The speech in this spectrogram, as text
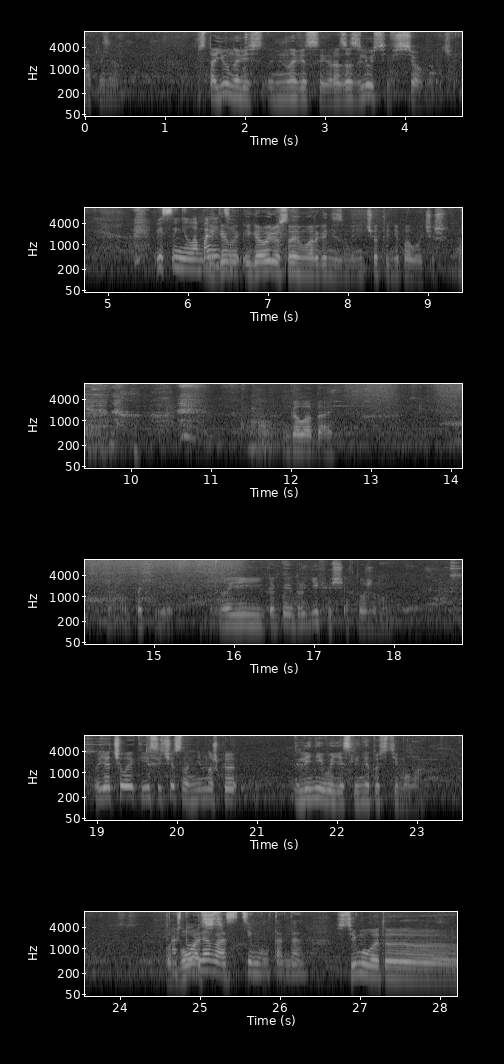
например. Встаю на, вес, на весы, разозлюсь и все, короче Весы не ломаете? И, и говорю своему организму, ничего ты не получишь. Голодай. Да, вот такие вот. Ну и как бы и в других вещах тоже могу. Но я человек, если честно, немножко ленивый, если нету стимула. Вот а что для вас стимул тогда? Стимул это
